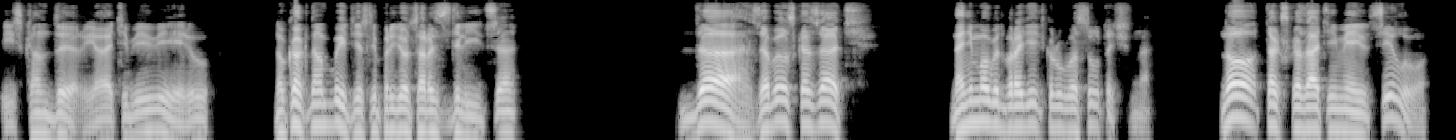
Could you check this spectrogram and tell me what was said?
Искандер, я тебе верю. Но как нам быть, если придется разделиться? Да, забыл сказать. Они могут бродить круглосуточно, но, так сказать, имеют силу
